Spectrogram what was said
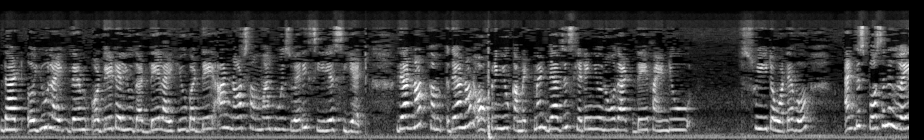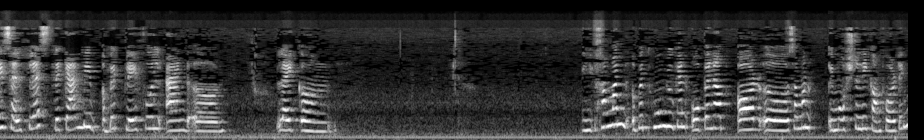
that uh, you like them or they tell you that they like you but they are not someone who is very serious yet. They are not they are not offering you commitment. They are just letting you know that they find you sweet or whatever. And this person is very selfless. They can be a bit playful and uh, like um, someone with whom you can open up or uh, someone emotionally comforting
